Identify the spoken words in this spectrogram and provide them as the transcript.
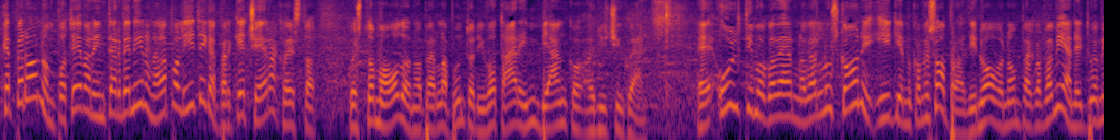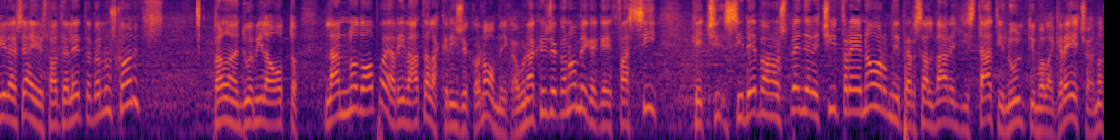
che però non potevano intervenire nella politica perché c'era questo, questo modo no, per l'appunto di votare in bianco ogni 5 anni. Eh, ultimo governo Berlusconi, idem come sopra, di nuovo non per colpa mia, nel 2006 è stato eletto Berlusconi, però nel 2008, l'anno dopo è arrivata la crisi economica, una crisi economica che fa sì che ci, si debbano spendere cifre enormi per salvare gli stati, l'ultimo la Grecia, no?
